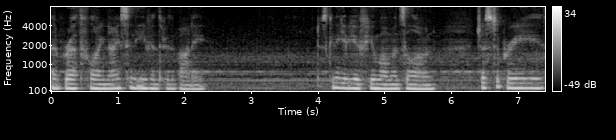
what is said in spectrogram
That breath flowing nice and even through the body. Just going to give you a few moments alone just to breathe,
